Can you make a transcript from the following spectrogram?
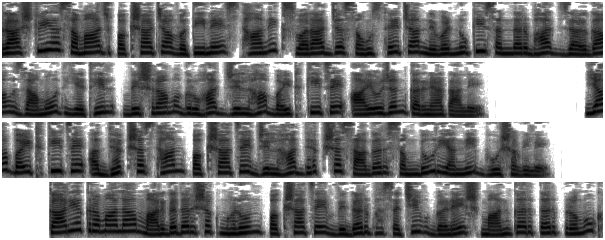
राष्ट्रीय समाज पक्षाच्या वतीने स्थानिक स्वराज्य संस्थेच्या निवडणुकीसंदर्भात जळगाव जामोद येथील विश्रामगृहात जिल्हा बैठकीचे आयोजन करण्यात आले. या बैठकीचे अध्यक्षस्थान पक्षाचे जिल्हाध्यक्ष सागर समदूर यांनी भूषविले. कार्यक्रमाला मार्गदर्शक म्हणून पक्षाचे विदर्भ सचिव गणेश मानकर तर प्रमुख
